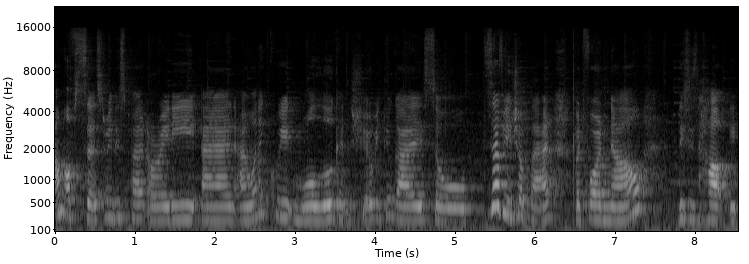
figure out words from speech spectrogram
i'm obsessed with this palette already and i want to create more look and share with you guys. So this is a future plan but for now this is how it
